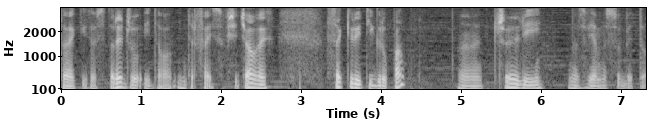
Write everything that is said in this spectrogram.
do jakiegoś storage'u i do interfejsów sieciowych. Security grupa, czyli nazwiemy sobie to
